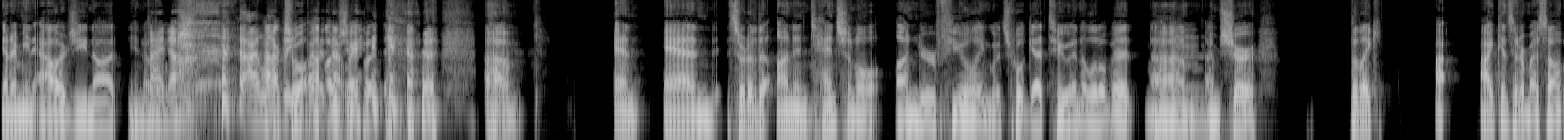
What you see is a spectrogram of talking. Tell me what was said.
and I mean allergy, not you know. I know. I love actual allergy, but um, and and sort of the unintentional underfueling, which we'll get to in a little bit, um, mm-hmm. um, I'm sure. But like, I, I consider myself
